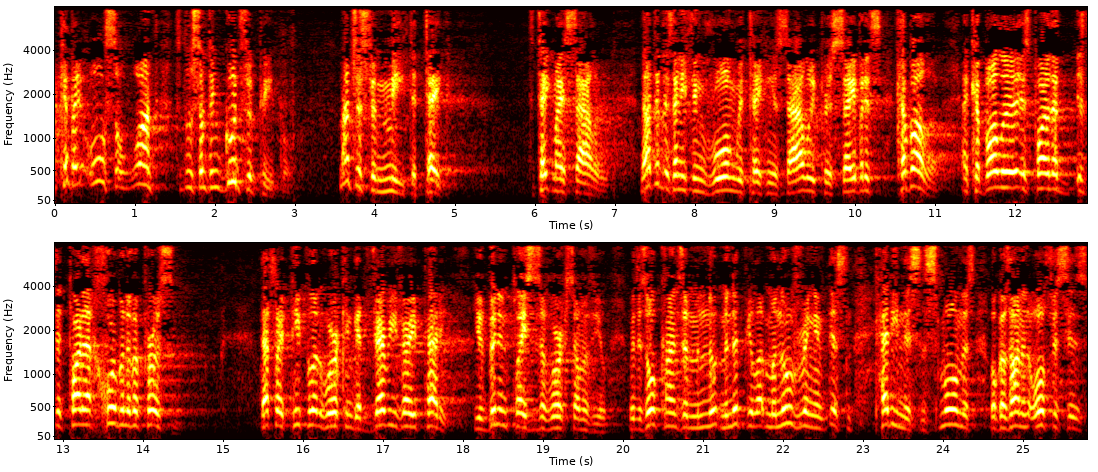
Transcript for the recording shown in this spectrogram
can't I also want to do something good for people? Not just for me to take, to take my salary. Not that there's anything wrong with taking a salary per se, but it's Kabbalah. And Kabbalah is part of that, is the part of that churban of a person. That's why people at work can get very, very petty. You've been in places of work, some of you, where there's all kinds of manipula- maneuvering and this and pettiness and smallness, what goes on in offices.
